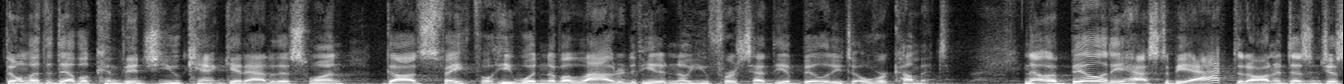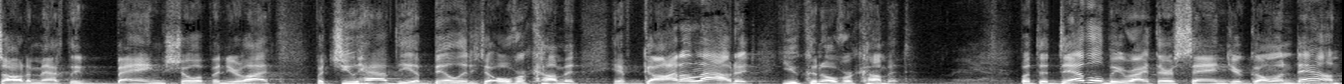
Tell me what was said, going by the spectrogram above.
Don't let the devil convince you you can't get out of this one. God's faithful. He wouldn't have allowed it if he didn't know you first had the ability to overcome it. Now, ability has to be acted on. It doesn't just automatically bang show up in your life, but you have the ability to overcome it. If God allowed it, you can overcome it. But the devil will be right there saying, You're going down.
